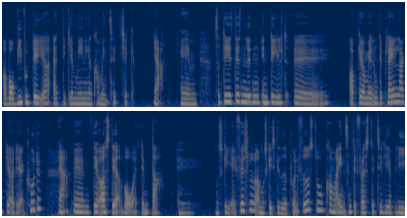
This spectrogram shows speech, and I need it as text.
og hvor vi vurderer, at det giver mening at komme ind til et tjek. Ja. Øhm, så det, det er sådan lidt en, en delt øh, opgave mellem det planlagte og det akutte. Ja. Øhm, det er også der, hvor at dem, der øh, måske er i fødsel og måske skal videre på en fødestue, kommer ind som det første til lige at blive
